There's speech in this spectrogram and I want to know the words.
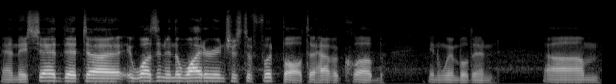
And they said that uh, it wasn't in the wider interest of football to have a club in Wimbledon. Um,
